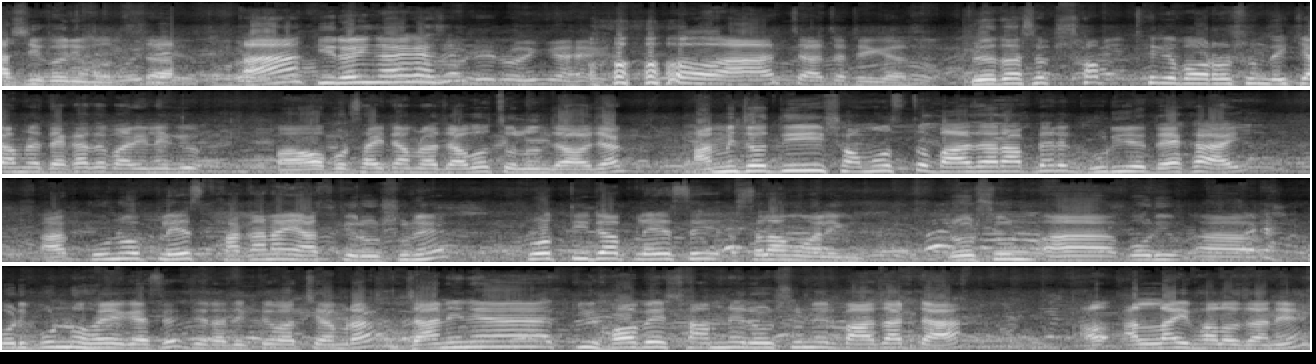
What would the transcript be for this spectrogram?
আশি করি বলছে হ্যাঁ কি রোহিঙ্গা হয়ে গেছে? আচ্ছা আচ্ছা ঠিক আছে। প্রিয় দর্শক সব থেকে বড় রসুন দেখি আমরা দেখাতে পারি নাকি অপর সাইডে আমরা যাব। চলুন যাওয়া যাক। আমি যদি সমস্ত বাজার আপনার ঘুরিয়ে দেখাই আর কোনো প্লেস ফাঁকা নাই আজকে রসুনে প্রতিটা প্লেসে আসসালামু আলাইকুম। রসুন পরিপূর্ণ হয়ে গেছে যেটা দেখতে পাচ্ছি আমরা। জানি না কি হবে সামনে রসুনের বাজারটা। আ- আল্লাহই ভালো জানে।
